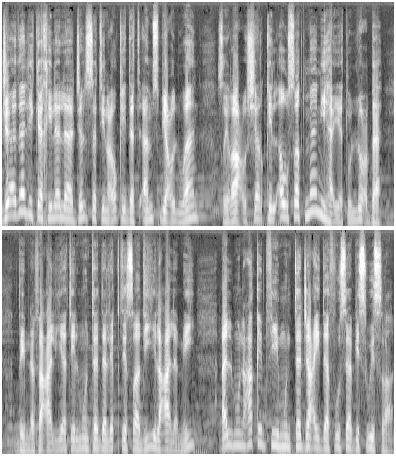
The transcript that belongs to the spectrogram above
جاء ذلك خلال جلسة عقدت أمس بعنوان صراع الشرق الأوسط ما نهاية اللعبة ضمن فعاليات المنتدى الاقتصادي العالمي المنعقد في منتجع دافوس بسويسرا.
